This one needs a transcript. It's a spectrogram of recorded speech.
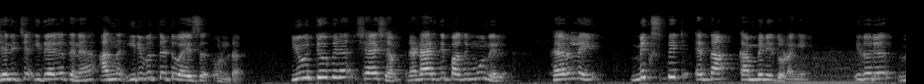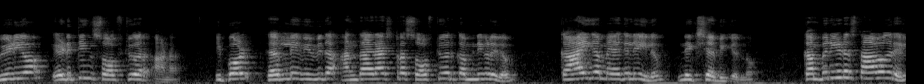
ജനിച്ച ഇദ്ദേഹത്തിന് അന്ന് ഇരുപത്തെട്ട് വയസ്സ് ഉണ്ട്. യൂട്യൂബിന് ശേഷം രണ്ടായിരത്തി പതിമൂന്നിൽ ഹെർലി മിക്സ് ബിറ്റ് എന്ന കമ്പനി തുടങ്ങി. ഇതൊരു വീഡിയോ എഡിറ്റിംഗ് സോഫ്റ്റ്വെയർ ആണ്. ഇപ്പോൾ ഹെർലി വിവിധ അന്താരാഷ്ട്ര സോഫ്റ്റ്വെയർ കമ്പനികളിലും കായിക മേഖലയിലും നിക്ഷേപിക്കുന്നു. കമ്പനിയുടെ സ്ഥാപകരിൽ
